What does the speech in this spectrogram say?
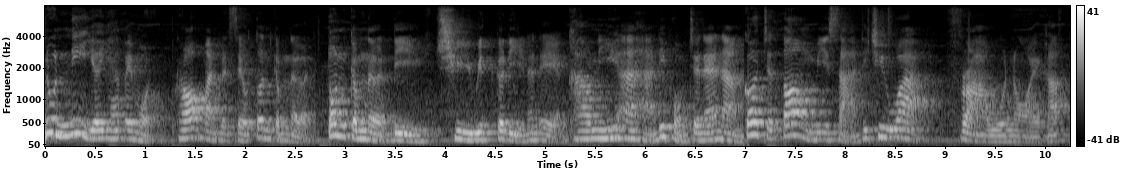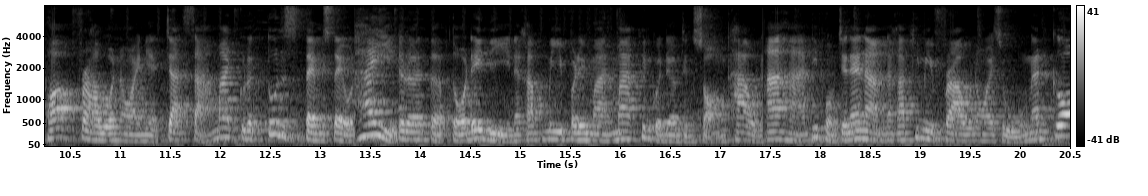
นู่นนี่เยอะแยะไปหมด เพราะมันเป็นเซลล์ต้นกำเนิด ต้นกำเนิดดีชีวิตก็ดีนั่นเอง คราวนี้อาหารที่ผมจะแนะนำก็จะต้องมีสารที่ชื่อว่าฟลาวนอยครับ เพราะฟลาวนอยเนี่ยจะสามารถกระตุ้นสเต็มเซลล์ให้เจริญเติบโตได้ดีนะครับ มีปริมาณมากขึ้นกว่าเดิมถึง 2 เท่า อาหารที่ผมจะแนะนำนะครับที่มีฟลาวนอยสูงนั่นก็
